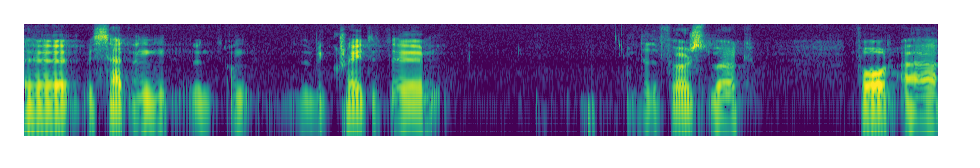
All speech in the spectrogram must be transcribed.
uh, we sat and, and on we created um, the, the first work for uh,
